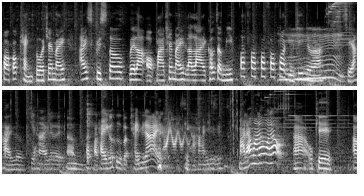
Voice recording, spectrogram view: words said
พอเขาแข็งตัวใช่ไหมไอซ์คริสตัลเวลาออกมาใช่ไหมละลายเขาจะมีฟอดฟอดฟอดฟอดฟอดอยู่ที่เนื้ออม เสียหายเลย เสียหายเลยอะอืม ภาษาไทยก็คือแบบใช้ไม่ได้เสียหายเลย มาแล้วมาแล้วมาแล้ว อ่าโอเค เอา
